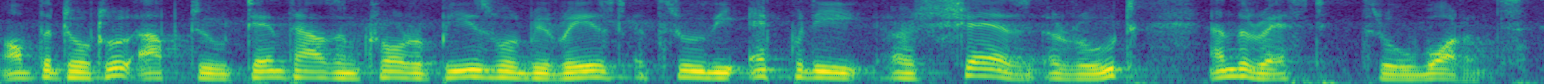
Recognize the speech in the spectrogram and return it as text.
Of the total, up to 10,000 crore rupees will be raised through the equity uh, shares route and the rest through warrants.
